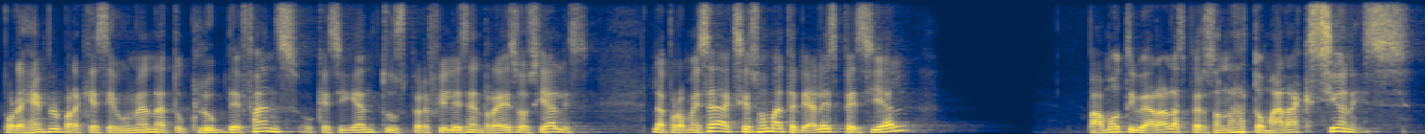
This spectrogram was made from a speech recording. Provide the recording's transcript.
Por ejemplo, para que se unan a tu club de fans o que sigan tus perfiles en redes sociales. La promesa de acceso a material especial va a motivar a las personas a tomar acciones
